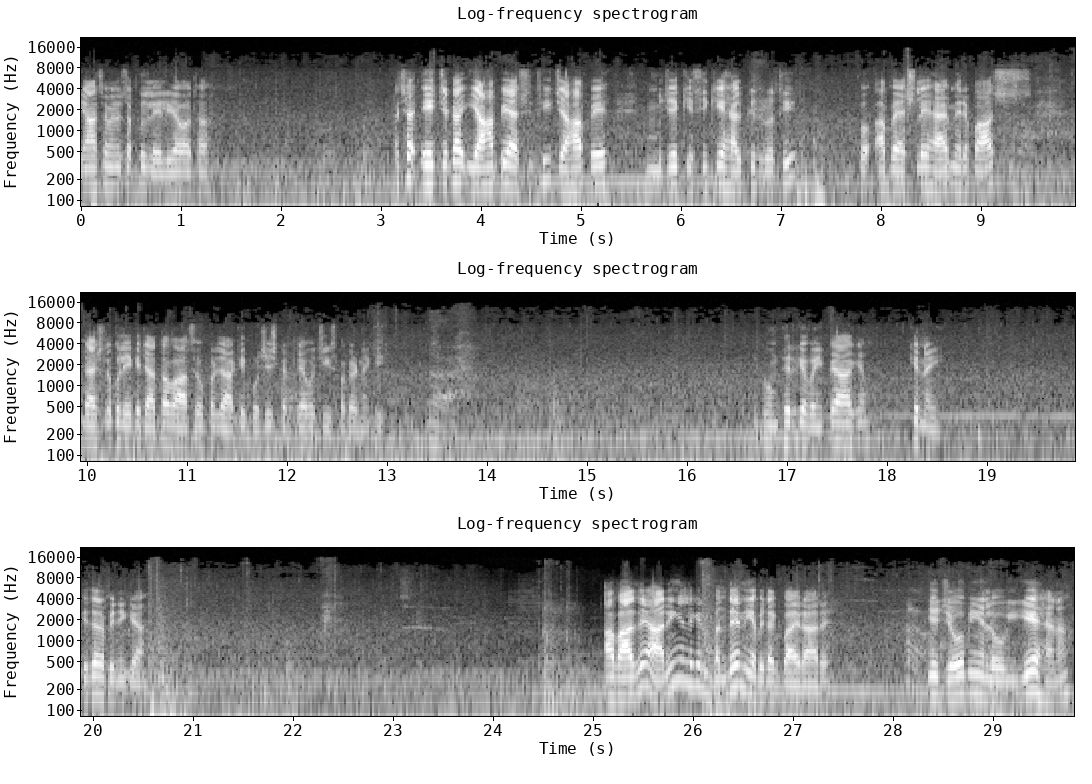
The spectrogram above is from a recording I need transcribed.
यहाँ से मैंने सब कुछ ले लिया हुआ था। अच्छा एक जगह यहाँ पे ऐसी थी जहाँ पे मुझे किसी की हेल्प की ज़रूरत थी। तो अब एशले है मेरे पास। एशले को लेके जाता हूँ, वहाँ से ऊपर जाके कोशिश करते हैं वो चीज़ पकड़ने की। घूम फिर के वहीं पे आ गया कि नहीं? इधर अभी नहीं गया। आवाज़ें आ रही हैं, लेकिन बंदे नहीं अभी तक बाहर आ रहे। ये जो भी हैं लोग, ये है ना?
